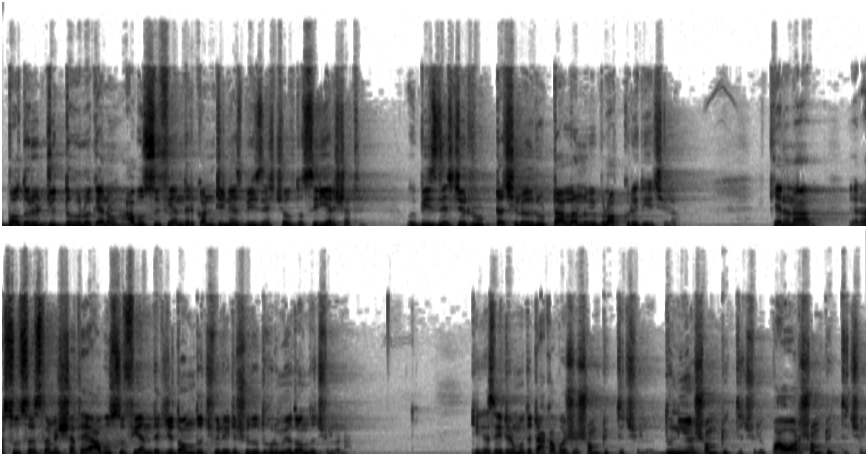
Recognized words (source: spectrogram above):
বদরের যুদ্ধ হলো কেন? আবু সুফিয়ানদের কন্টিনিউয়াস বিজনেস চলতো সিরিয়ার সাথে। ওই বিজনেস যে রুটটা ছিল, ওই রুটটা আল্লাহ নবী ব্লক করে দিয়েছিল। কেননা, রাসুল সাল্লামের সাথে আবু সুফিয়ানদের যে দ্বন্দ্ব ছিল, এটা শুধু ধর্মীয় দ্বন্দ্ব ছিল না। ঠিক আছে? এটার মধ্যে টাকা পয়সা সম্পৃক্ত ছিল, দুনিয়া সম্পৃক্ত ছিল পাওয়ার সম্পৃক্ত ছিল।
